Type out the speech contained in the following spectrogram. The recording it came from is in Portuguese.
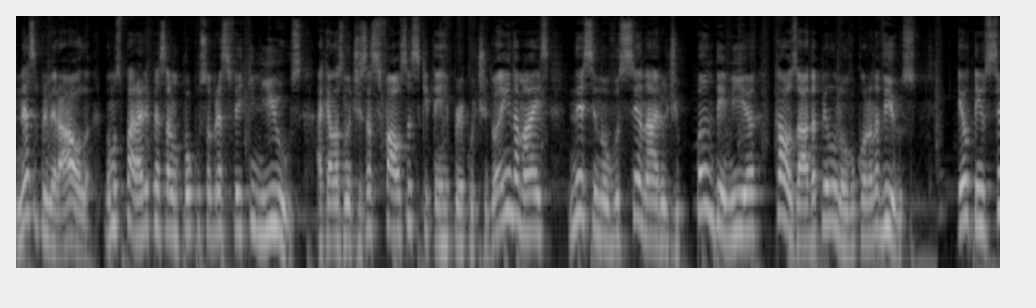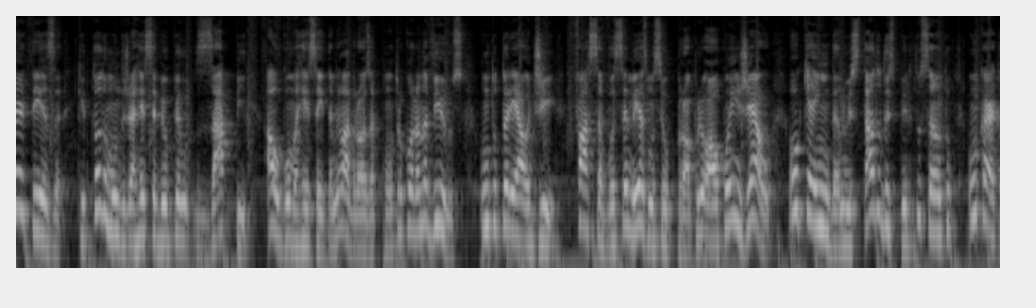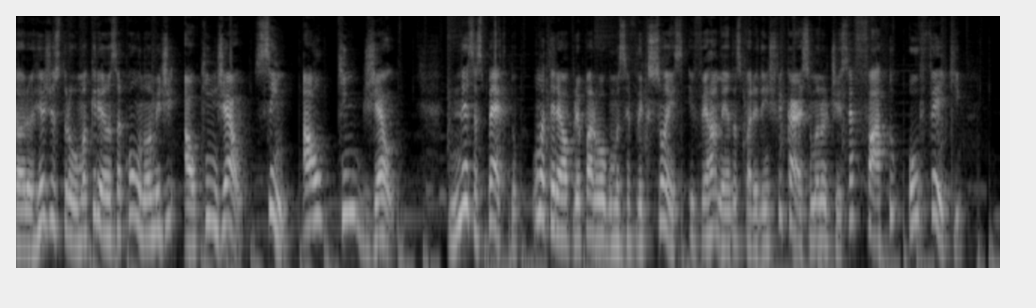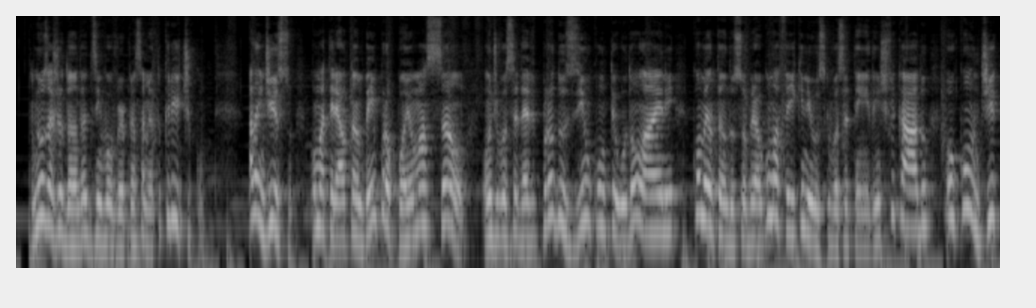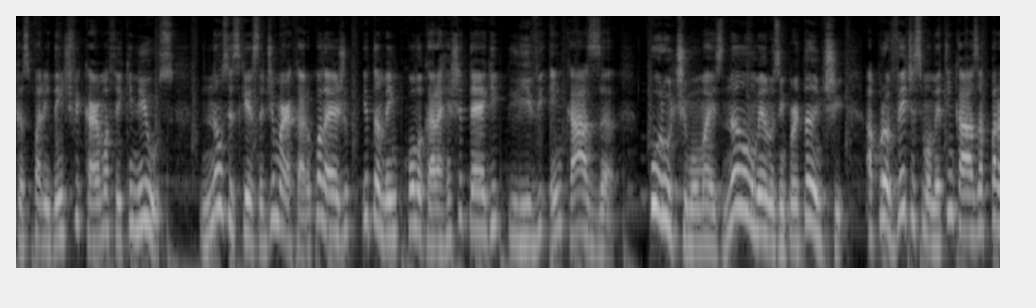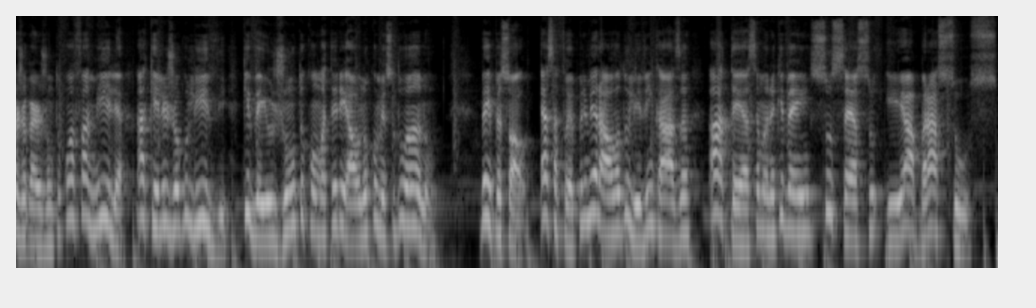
Nessa primeira aula, vamos parar e pensar um pouco sobre as fake news, aquelas notícias falsas que têm repercutido ainda mais nesse novo cenário de pandemia causada pelo novo coronavírus. Eu tenho certeza que todo mundo já recebeu pelo Zap alguma receita milagrosa contra o coronavírus, um tutorial de faça você mesmo seu próprio álcool em gel, ou que ainda no estado do Espírito Santo, um cartório registrou uma criança com o nome de álcool gel. Sim, álcool gel. Nesse aspecto, o material preparou algumas reflexões e ferramentas para identificar se uma notícia é fato ou fake, nos ajudando a desenvolver pensamento crítico. Além disso, o material também propõe uma ação onde você deve produzir um conteúdo online comentando sobre alguma fake news que você tenha identificado ou com dicas para identificar uma fake news. Não se esqueça de marcar o colégio e também colocar a hashtag Live em Casa. Por último, mas não menos importante, aproveite esse momento em casa para jogar junto com a família aquele jogo Live que veio junto com o material no começo do ano. Bem, pessoal, essa foi a primeira aula do Live em Casa. Até a semana que vem. Sucesso e abraços!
